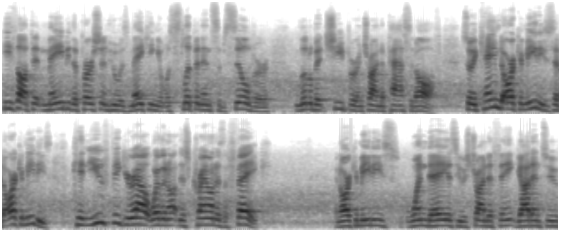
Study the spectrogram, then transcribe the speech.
He thought that maybe the person who was making it was slipping in some silver, a little bit cheaper, and trying to pass it off. So he came to Archimedes. and said, Archimedes, can you figure out whether or not this crown is a fake? And Archimedes, one day, as he was trying to think, got into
